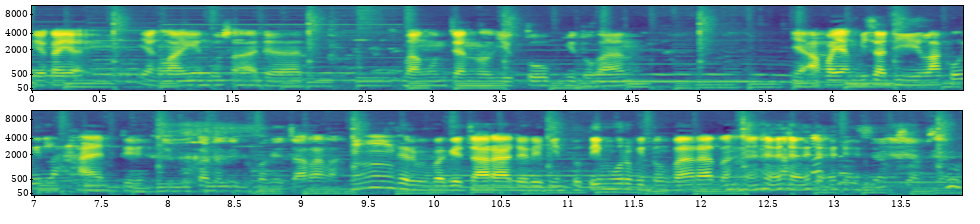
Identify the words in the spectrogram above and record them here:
Ya kayak yang lain terus ada bangun channel YouTube gitu kan. Ya apa yang bisa dilakuin lah. Aduh. Dibuka dari berbagai cara lah. Hmm, dari berbagai cara. Dari pintu timur pintu barat. Siap, siap, siap.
